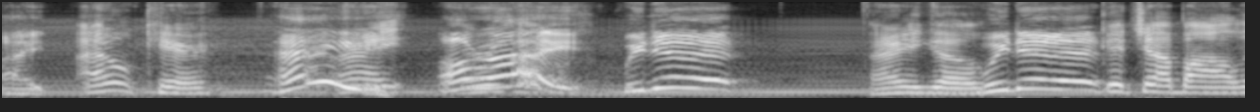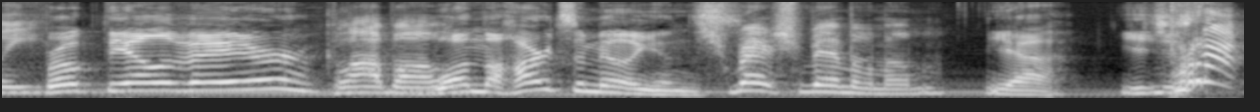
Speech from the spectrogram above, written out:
I- I don't care. Hey, all here we we did it. There you go. We did it. Good job, Ollie. Broke the elevator. Global. Won the hearts of millions. Smash minimum. Yeah, you just.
